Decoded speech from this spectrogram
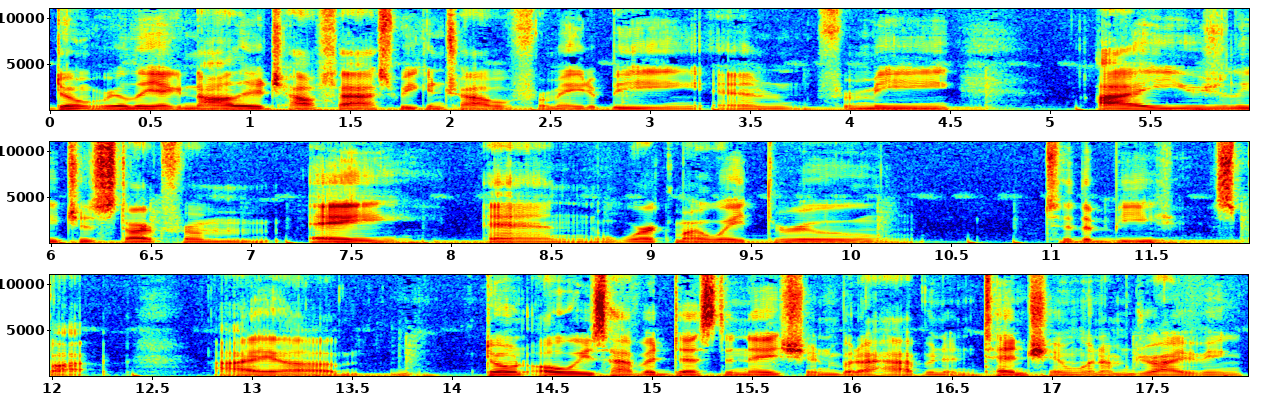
don't really acknowledge how fast we can travel from A to B and for me I usually just start from A and work my way through to the B spot. I um, don't always have a destination, but I have an intention when I'm driving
